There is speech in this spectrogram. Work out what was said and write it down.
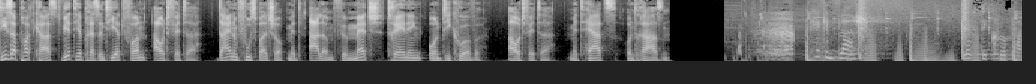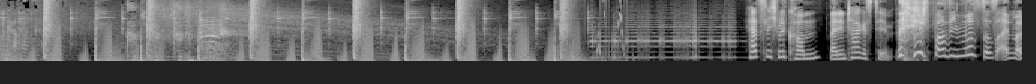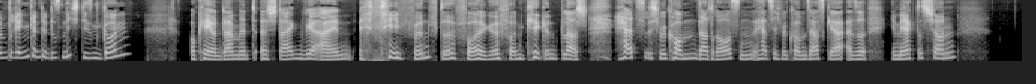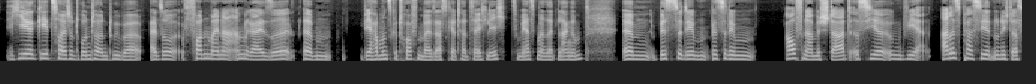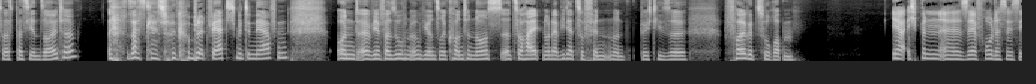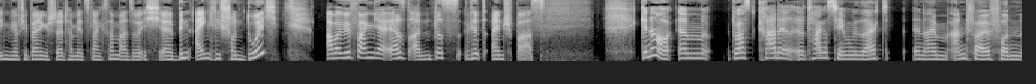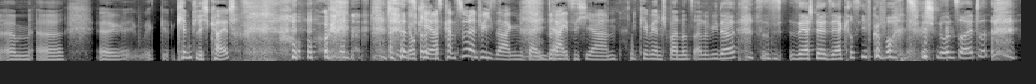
Dieser Podcast wird dir präsentiert von Outfitter, deinem Fußballshop mit allem für Match, Training und die Kurve. Outfitter mit Herz und Rasen. Kick and Blush. Let's the Crew Podcast. Herzlich willkommen bei den Tagesthemen. Spaß, ich muss das einmal bringen. Kennt ihr das nicht, diesen Gong? Okay, und damit äh, steigen wir ein in die fünfte Folge von Kick and Blush. Herzlich willkommen da draußen. Herzlich willkommen, Saskia. Also, ihr merkt es schon. Hier geht's heute drunter und drüber. Also von meiner Anreise, ähm, wir haben uns getroffen bei Saskia tatsächlich, zum ersten Mal seit langem, ähm, bis zu dem, bis zu dem Aufnahmestart ist hier irgendwie alles passiert, nur nicht das, was passieren sollte. Saskia ist schon komplett fertig mit den Nerven und äh, wir versuchen irgendwie unsere Kontenance äh, zu halten oder wiederzufinden und durch diese Folge zu robben. Ja, ich bin äh, sehr froh, dass wir es irgendwie auf die Beine gestellt haben jetzt langsam. Also ich äh, bin eigentlich schon durch, aber wir fangen ja erst an. Das wird ein Spaß. Genau, ähm, du hast gerade äh, Tagesthemen gesagt in einem Anfall von ähm, äh, äh, Kindlichkeit. Okay. Okay, das kannst du natürlich sagen mit deinen 30 ja. Jahren. Okay, wir entspannen uns alle wieder. Es ist sehr schnell sehr aggressiv geworden zwischen uns heute.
